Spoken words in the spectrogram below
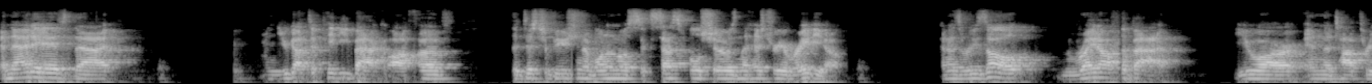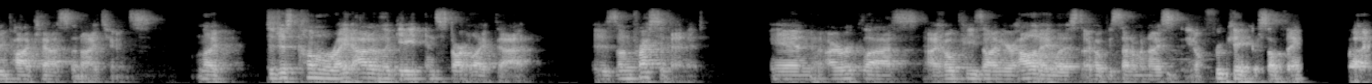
And that is that I mean, you got to piggyback off of the distribution of one of the most successful shows in the history of radio. And as a result, right off the bat, you are in the top three podcasts on iTunes. Like, to just come right out of the gate and start like that is unprecedented. And Ira Glass, I hope he's on your holiday list. I hope you sent him a nice, you know, fruitcake or something. But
